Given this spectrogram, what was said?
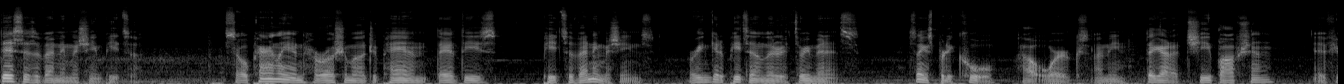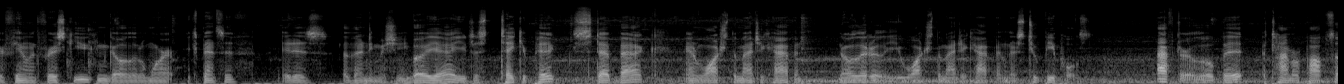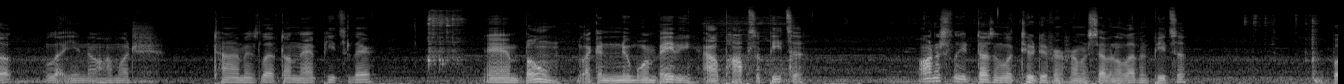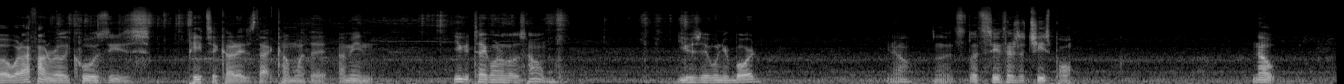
This is a vending machine pizza. So apparently in Hiroshima, Japan, they have these pizza vending machines where you can get a pizza in literally three minutes. This thing is pretty cool how it works. I mean, they got a cheap option. If you're feeling frisky, you can go a little more expensive. It is a vending machine. But yeah, you just take your pick, step back, and watch the magic happen. No, literally, you watch the magic happen. There's two peepholes. After a little bit, a timer pops up, let you know how much time is left on that pizza there. And boom, like a newborn baby, out pops a pizza. Honestly, it doesn't look too different from a 7-Eleven pizza. But what I find really cool is these pizza cutters that come with it. I mean, you could take one of those home. Use it when you're bored. You know, let's let's see if there's a cheese pull. Nope,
